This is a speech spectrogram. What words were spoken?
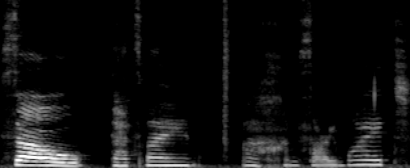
So that's my. Ugh, I'm sorry. What?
